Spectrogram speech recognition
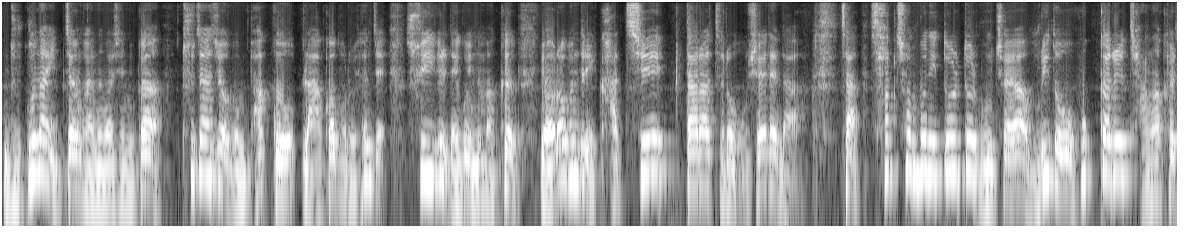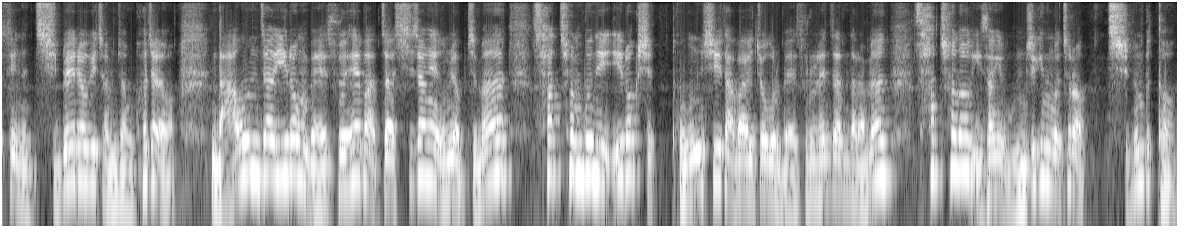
누구나 입장 가능하시니까 투자 지원금 받고 락업으로 현재 수익을 내고 있는 만큼 여러분들이 같이 따라 들어오셔야 된다. 자, 4,000분이 똘똘 뭉쳐야 우리도 호가를 장악할 수 있는 지배력이 점점 커져요. 나 혼자 1억 매수해봤자 시장에 의미 없지만 4,000분이 1억씩 동시다발 적으로 매수를 한다면 4천억 이상이 움직이는 것처럼 지금부터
